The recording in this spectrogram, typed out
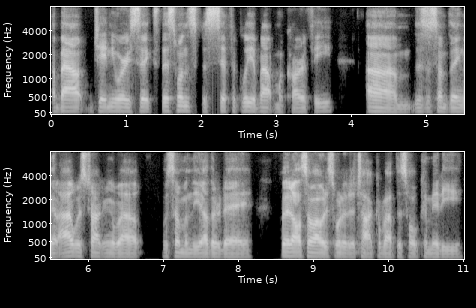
about January 6th. This one's specifically about McCarthy. Um, this is something that I was talking about with someone the other day, but also I just wanted to talk about this whole committee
